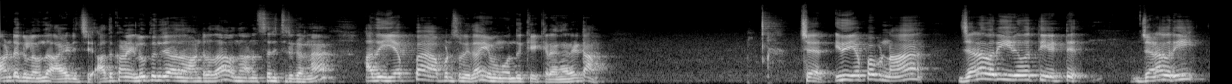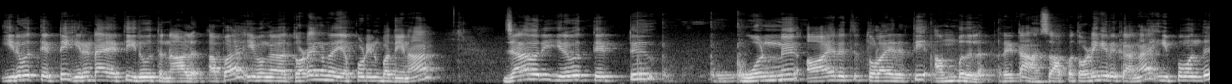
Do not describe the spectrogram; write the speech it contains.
ஆண்டுகள் வந்து ஆயிடுச்சு. அதுக்கான எழுபத்தஞ்சாவது ஆண்டு தான் வந்து அனுசரிச்சிருக்காங்க. அது எப்போ அப்படின்னு சொல்லி தான் இவங்க வந்து கேட்குறாங்க ரைட்டா சரி இது எப்போ அப்படின்னா ஜனவரி இருபத்தி எட்டு ஜனவரி இருபத்தெட்டு இரண்டாயிரத்தி இருபத்தி நாலு. அப்போ இவங்க தொடங்கினது எப்படின்னு பார்த்தீங்கன்னா ஜனவரி இருபத்தெட்டு ஒன்று ஆயிரத்தி தொள்ளாயிரத்தி ஐம்பதில். ரைட்டா ஸோ அப்போ தொடங்கியிருக்காங்க. இப்போ வந்து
